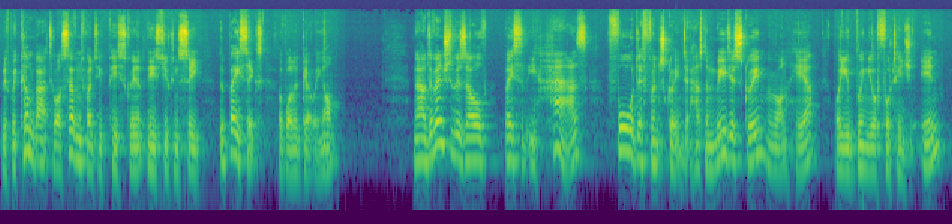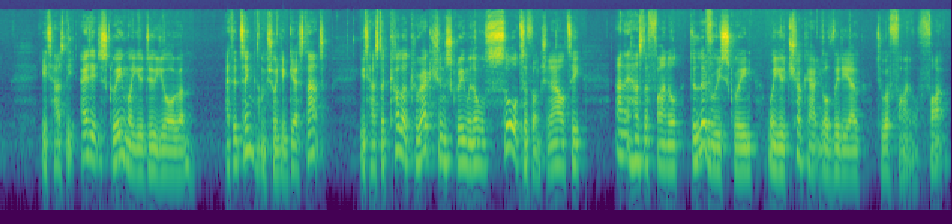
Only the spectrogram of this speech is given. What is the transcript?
But if we come back to our 720p screen, at least you can see the basics of what are going on. Now, DaVinci Resolve basically has four different screens. It has the media screen, we're on here, where you bring your footage in. It has the edit screen where you do your um, editing, I'm sure you guessed that. It has the color correction screen with all sorts of functionality, and it has the final delivery screen where you chuck out your video to a final file.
